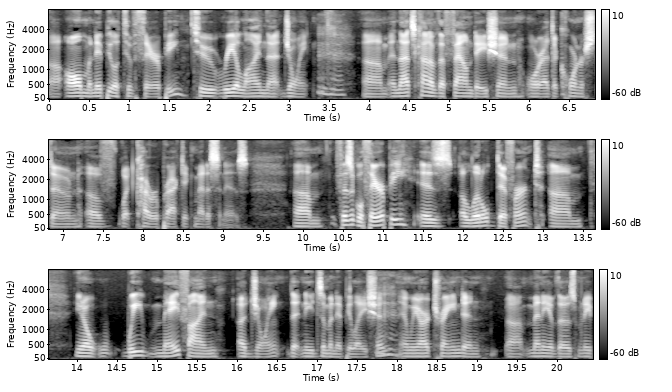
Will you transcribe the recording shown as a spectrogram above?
uh, all manipulative therapy to realign that joint. Um, and that's kind of the foundation or at the cornerstone of what chiropractic medicine is. Um, physical therapy is a little different. Um, you know, we may find a joint that needs a manipulation, and we are trained in uh, many of those manip-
